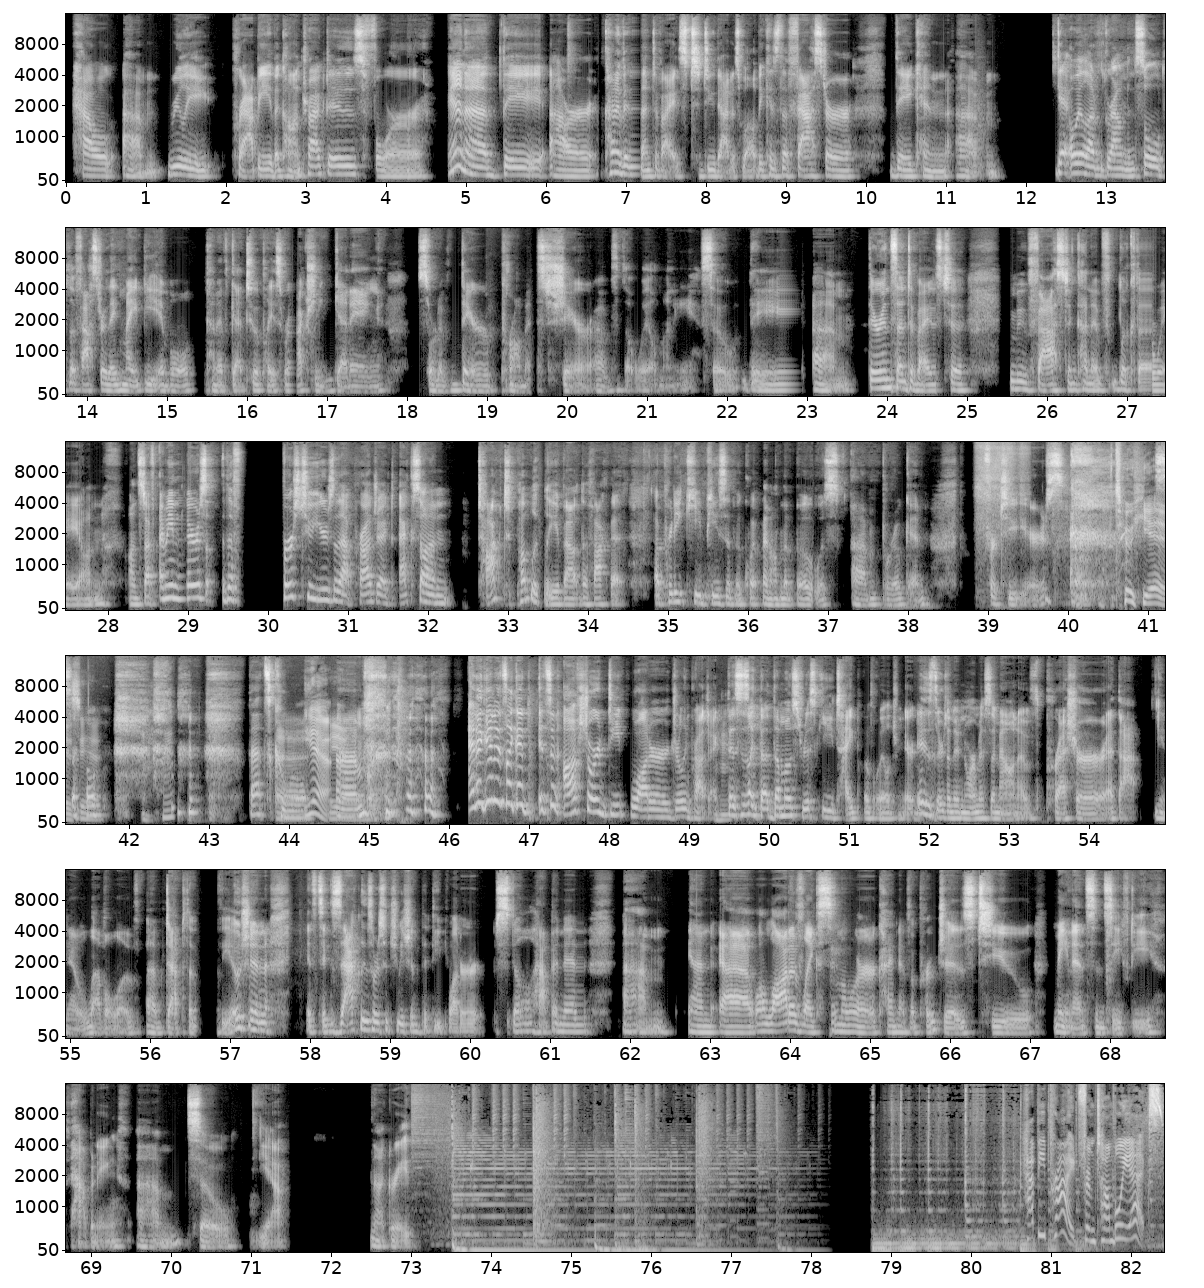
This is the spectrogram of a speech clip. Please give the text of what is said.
how um really crappy the contract is for Anna, they are kind of incentivized to do that as well because the faster they can um, get oil out of the ground and sold, the faster they might be able to kind of get to a place where actually getting sort of their promised share of the oil money. So they um, they're incentivized to move fast and kind of look their way on on stuff. I mean, there's the first two years of that project, Exxon talked publicly about the fact that a pretty key piece of equipment on the boat was um, broken for two years. Two years. So, yeah. that's cool. Uh, Yeah. Yeah. Um, and again, it's like a it's an offshore deep water drilling project. Mhm. This is like the, the most risky type of oil drilling there is. There's an enormous amount of pressure at that you know level of, of depth of the ocean. It's exactly the sort of situation that deep water spill happened in. Um, and uh, a lot of like similar kind of approaches to maintenance and safety happening. Um, so yeah, not great. Happy Pride from Tomboy X,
